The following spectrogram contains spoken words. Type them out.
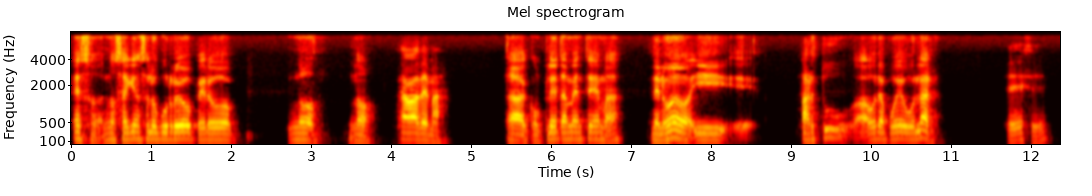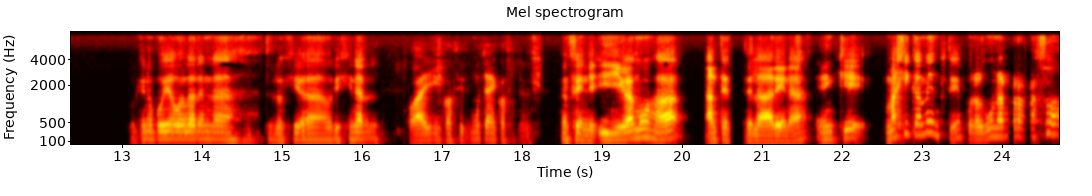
eso, no sé a quién se le ocurrió, pero no, no, Estaba de más. está completamente de más. De nuevo, y eh, Artu ahora puede volar. Sí, sí. ¿Por qué no podía volar en la trilogía original? O hay inconsi- muchas inconsistencias. En fin, y llegamos a antes de la arena, en que mágicamente, por alguna razón,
